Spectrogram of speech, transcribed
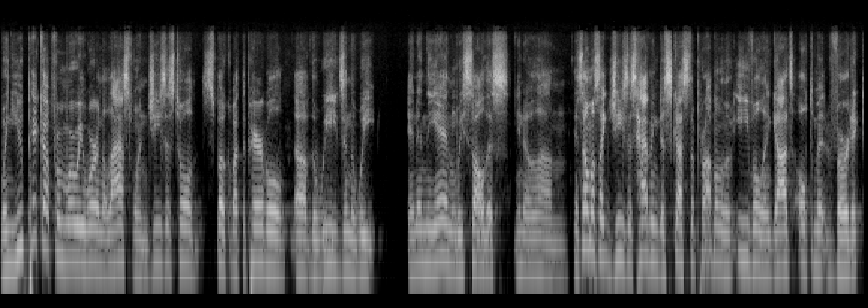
when you pick up from where we were in the last one, Jesus told spoke about the parable of the weeds and the wheat. And in the end, we saw this, you know, um, it's almost like Jesus having discussed the problem of evil and God's ultimate verdict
